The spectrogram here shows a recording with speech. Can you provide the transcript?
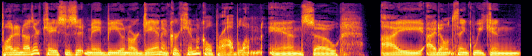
But in other cases, it may be an organic or chemical problem. And so I I don't think we can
